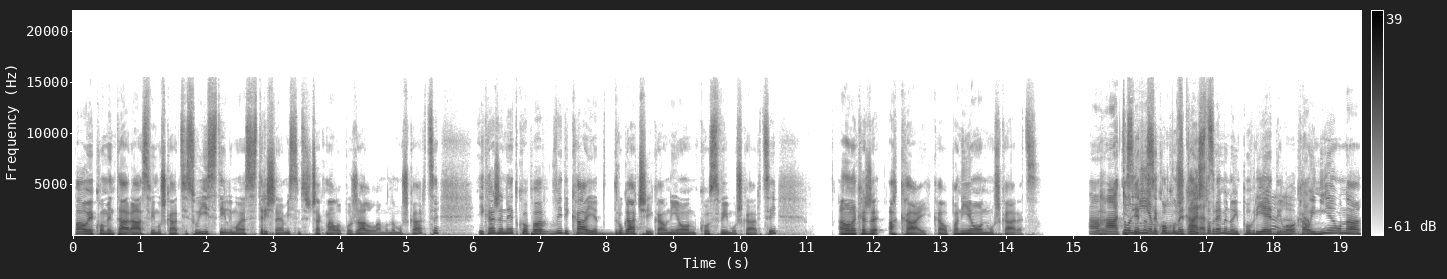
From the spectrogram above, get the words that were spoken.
pao je komentar, a svi muškarci su isti ili moja sestrična, ja mislim se čak malo požalila na muškarce i kaže netko, pa vidi Kaj je drugačiji, kao nije on ko svi muškarci. A ona kaže, a Kaj, kao pa nije on muškarac. Aha, to I sjećam nije se koliko me to istovremeno i povrijedilo, Da, kao da. i nije ona,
